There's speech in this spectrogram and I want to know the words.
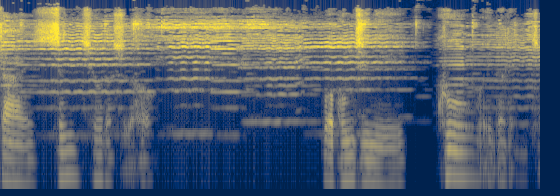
在深秋的时候，我捧起你枯萎的脸颊，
